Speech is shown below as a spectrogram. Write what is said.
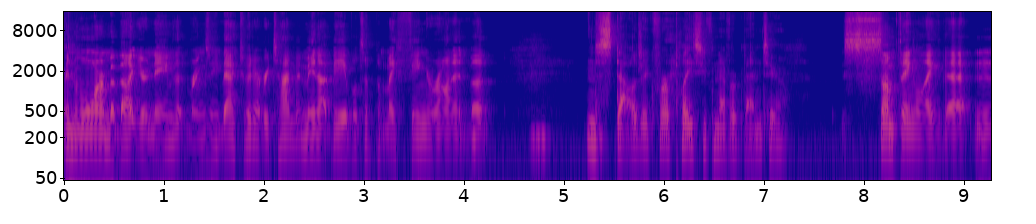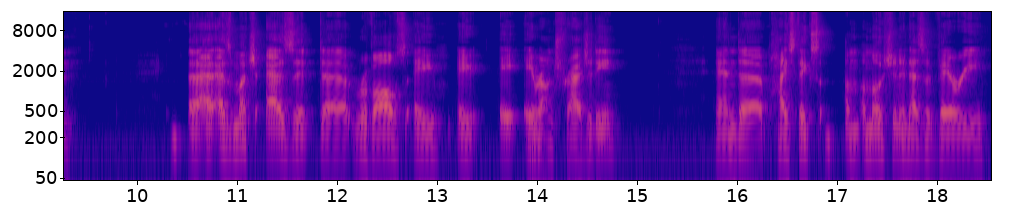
and warm about your name that brings me back to it every time. I may not be able to put my finger on it, but Nostalgic for a place you've never been to. something like that. And uh, as much as it uh, revolves a, a, a around tragedy and uh, high stakes um, emotion, it has a very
